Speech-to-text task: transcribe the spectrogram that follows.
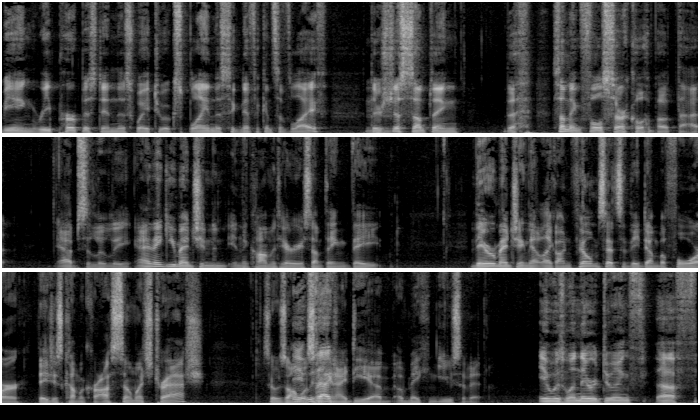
being repurposed in this way to explain the significance of life there's Mhm. just something the something full circle about that Absolutely. And I think you mentioned in, in the commentary or something they they were mentioning that like on film sets that they'd done before, they just come across so much trash. So it was almost was like act- an idea of, of making use of it. It was when they were doing uh, f-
